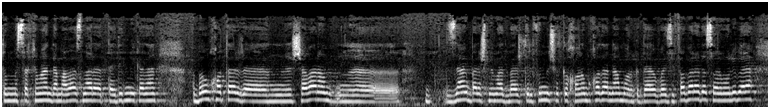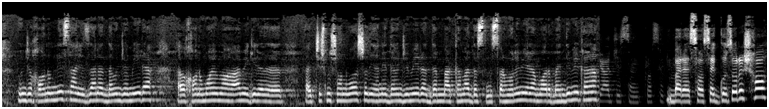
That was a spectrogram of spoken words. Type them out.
تو مستقیما در مواز نره تهدید می‌کردن. به اون خاطر شوهرم زنگ برش میمد برش تلفن می‌شد که خانم خدا نمان که در وظیفه بره در سرمالی بره. اونجا خانم نیستن زن در اونجا میره. خانمای ما همه گیره چشمشان واز شده یعنی در اونجا میره در محکمه در سرمالی میره ما رو بندی می‌کنن بر اساس گزارش ها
